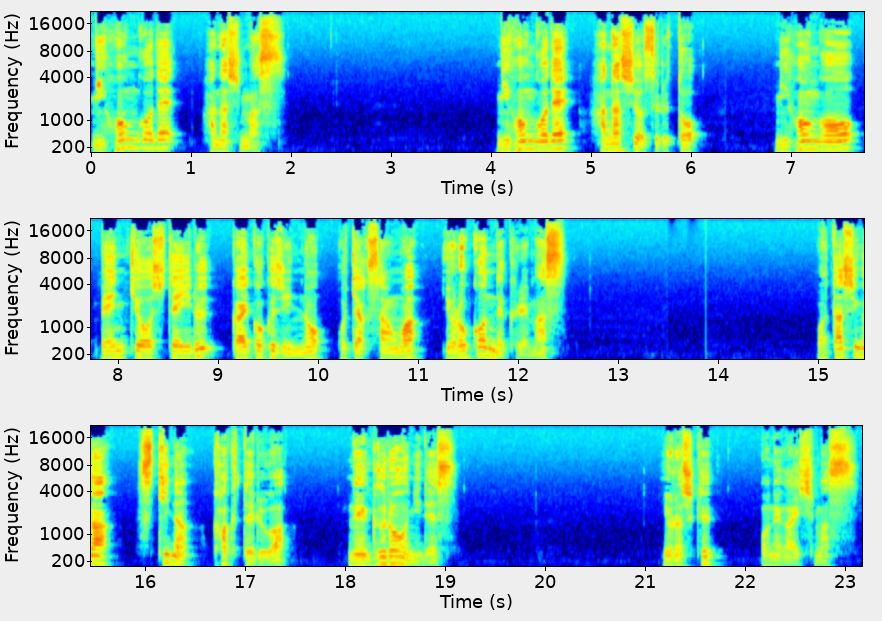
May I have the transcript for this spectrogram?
日本語で話します。日本語で話をすると日本語を勉強している外国人のお客さんは喜んでくれます。私が好きなカクテルはネグローニです。よろしくお願いします。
